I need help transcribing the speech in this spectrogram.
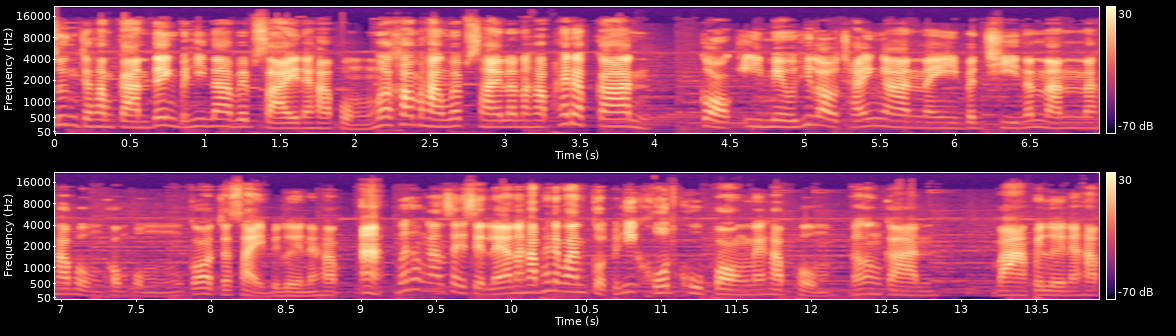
ซึ่งจะทำการเด้งไปที่หน้าเว็บไซต์นะครับผมเมื่อเข้ามาทางเว็บไซต์แล้วนะครับให้ทำการกรอกอีเมลที่เราใช้งานในบัญชีนั้นๆนะครับผมของผมก็จะใส่ไปเลยนะครับอะเมื่อทำการใส่เสร็จแล้วนะครับ ให้ทำการกดไปที่โค้ดคูปองนะครับผมแล้วทำการวางไปเลยนะครับ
